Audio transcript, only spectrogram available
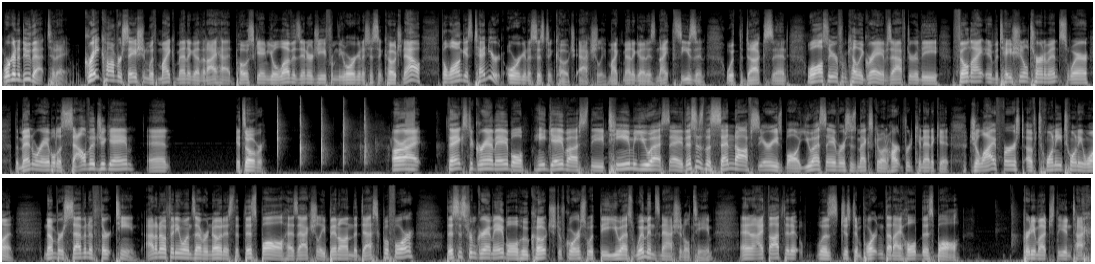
we're going to do that today. Great conversation with Mike Mennenga that I had post game. You'll love his energy from the Oregon assistant coach. Now, the longest tenured Oregon assistant coach, actually. Mike Mennenga in his ninth season with the Ducks. And we'll also hear from Kelly Graves after the Phil Knight Invitational tournaments where the men were able to salvage a game and it's over. All right. Thanks to Graeme Abel, he gave us the Team USA. This is the send-off series ball, USA versus Mexico in Hartford, Connecticut, July 1st of 2021. Number 7 of 13. I don't know if anyone's ever noticed that this ball has actually been on the desk before. This is from Graeme Abel, who coached, of course, with the U.S. women's national team. And I thought that it was just important that I hold this ball pretty much the entire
